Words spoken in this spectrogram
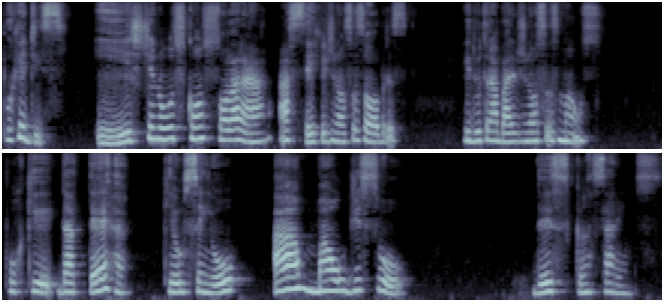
porque disse: Este nos consolará acerca de nossas obras e do trabalho de nossas mãos, porque da terra que o Senhor amaldiçoou, descansaremos.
